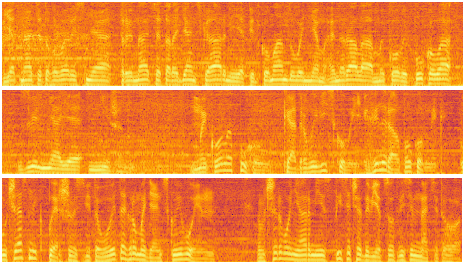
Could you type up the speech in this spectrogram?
15 вересня 13-та радянська армія під командуванням генерала Миколи Пухова звільняє Ніжин. Микола Пухов, кадровий військовий, генерал-полковник, учасник Першої світової та громадянської воєн. В Червоній армії з 1918-го.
